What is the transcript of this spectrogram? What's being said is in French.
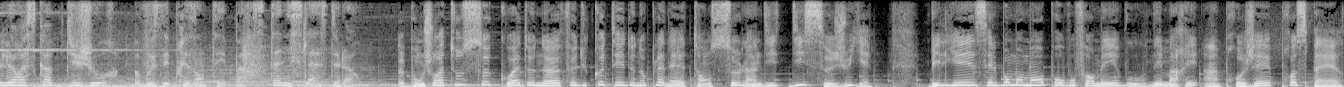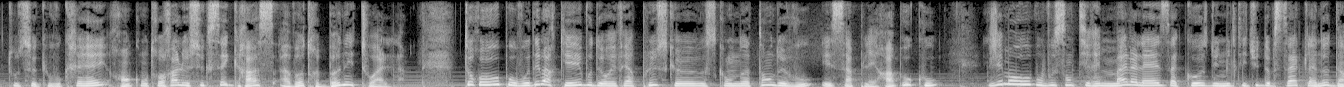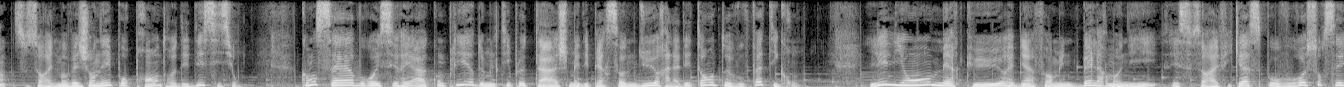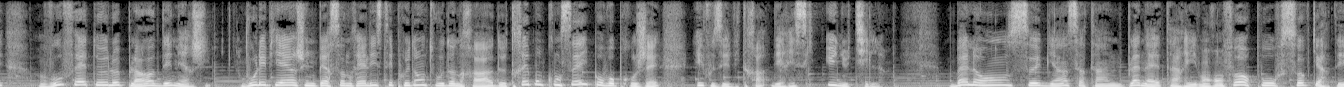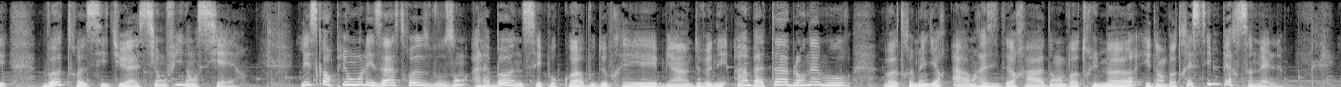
L'horoscope du jour vous est présenté par Stanislas Delorme. Euh, bonjour à tous, quoi de neuf du côté de nos planètes en ce lundi 10 juillet? Bélier, c'est le bon moment pour vous former, vous démarrez un projet prospère, tout ce que vous créerez rencontrera le succès grâce à votre bonne étoile. Taureau, pour vous débarquer, vous devrez faire plus que ce qu'on attend de vous et ça plaira beaucoup. Gémeaux, vous vous sentirez mal à l'aise à cause d'une multitude d'obstacles anodins, ce sera une mauvaise journée pour prendre des décisions. Cancer, vous réussirez à accomplir de multiples tâches, mais des personnes dures à la détente vous fatigueront. Les lions, Mercure, eh bien, forment une belle harmonie et ce sera efficace pour vous ressourcer. Vous faites le plein d'énergie. Vous les vierges, une personne réaliste et prudente vous donnera de très bons conseils pour vos projets et vous évitera des risques inutiles. Balance, eh bien, certaines planètes arrivent en renfort pour sauvegarder votre situation financière. Les scorpions, les astres vous ont à la bonne, c'est pourquoi vous devrez eh bien devenir imbattable en amour. Votre meilleure arme résidera dans votre humeur et dans votre estime personnelle.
